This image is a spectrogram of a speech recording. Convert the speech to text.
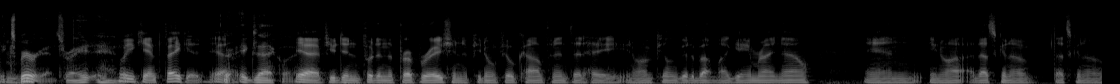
experience, right? And Well, you can't fake it. Yeah. exactly. Yeah, if you didn't put in the preparation, if you don't feel confident that hey, you know, I'm feeling good about my game right now, and you know I, that's gonna that's gonna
